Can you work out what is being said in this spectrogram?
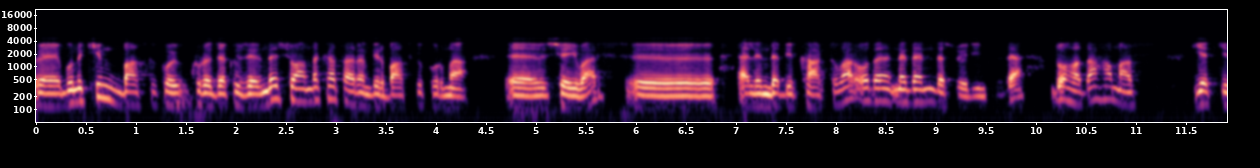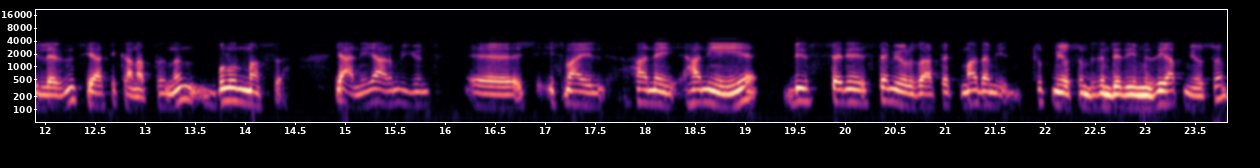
e, bunu kim baskı koy, kuracak üzerinde? Şu anda Katar'ın bir baskı kurma e, şey var. E, elinde bir kartı var. O da nedenini de söyleyeyim size. Doha'da Hamas yetkililerinin siyasi kanatının bulunması. Yani yarın bir gün e, İsmail Haniye'yi biz seni istemiyoruz artık madem tutmuyorsun bizim dediğimizi yapmıyorsun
